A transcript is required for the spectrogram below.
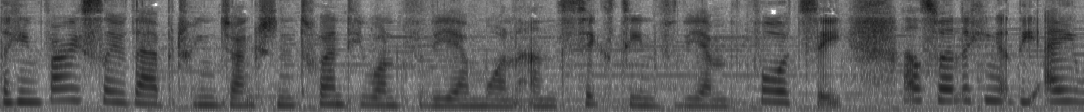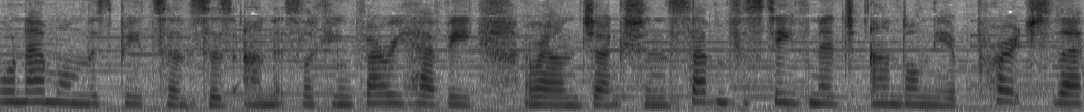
looking very slow there between junction 21 for the M1 and 16 for the M40. Elsewhere, looking at the A1M on the speed sensors, and it's looking very heavy around junction 7 for Stevenage and on the approach there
